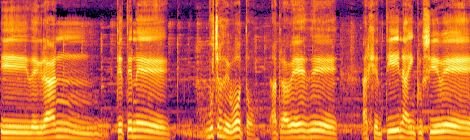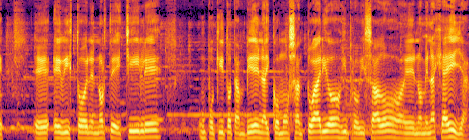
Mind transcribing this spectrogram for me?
y de gran... Te tiene muchos devotos a través de Argentina, inclusive eh, he visto en el norte de Chile, un poquito también hay como santuarios improvisados en homenaje a ella.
